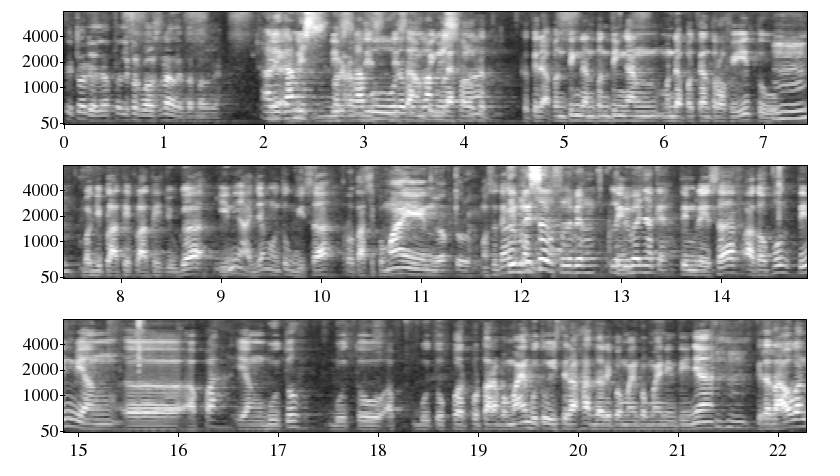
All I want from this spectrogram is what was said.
itu ada apa? Liverpool Arsenal yang malamnya. Hari Ya, Kamis, di, di, Rabu, di, di Rabu, samping Kamis. level Nah. ke- ketidakpenting dan pentingan mendapatkan trofi itu bagi pelatih pelatih juga ini ajang untuk bisa rotasi pemain. Ya, betul. Maksudnya Tim kan reserve lebih lebih tim- banyak ya? Tim reserve ataupun tim yang eh, apa yang butuh butuh butuh perputaran pemain, butuh istirahat dari pemain-pemain intinya. Mhm. Kita tahu kan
